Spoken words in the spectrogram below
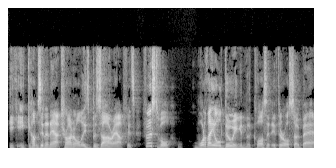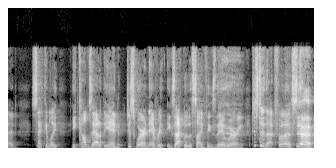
he he comes in and out trying on all these bizarre outfits. First of all, what are they all doing in the closet if they're all so bad? Secondly, he comes out at the end just wearing every exactly the same things they're wearing. Just do that first. Yeah.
